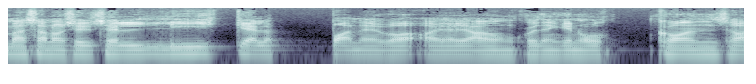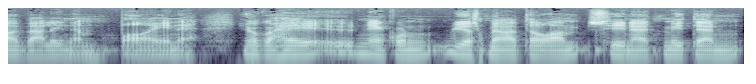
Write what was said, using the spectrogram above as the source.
mä sanoisin, se liikkeelle paneva ajaja on kuitenkin ollut kansainvälinen paine, joka hei, niin kun, jos me ajatellaan siinä, että miten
